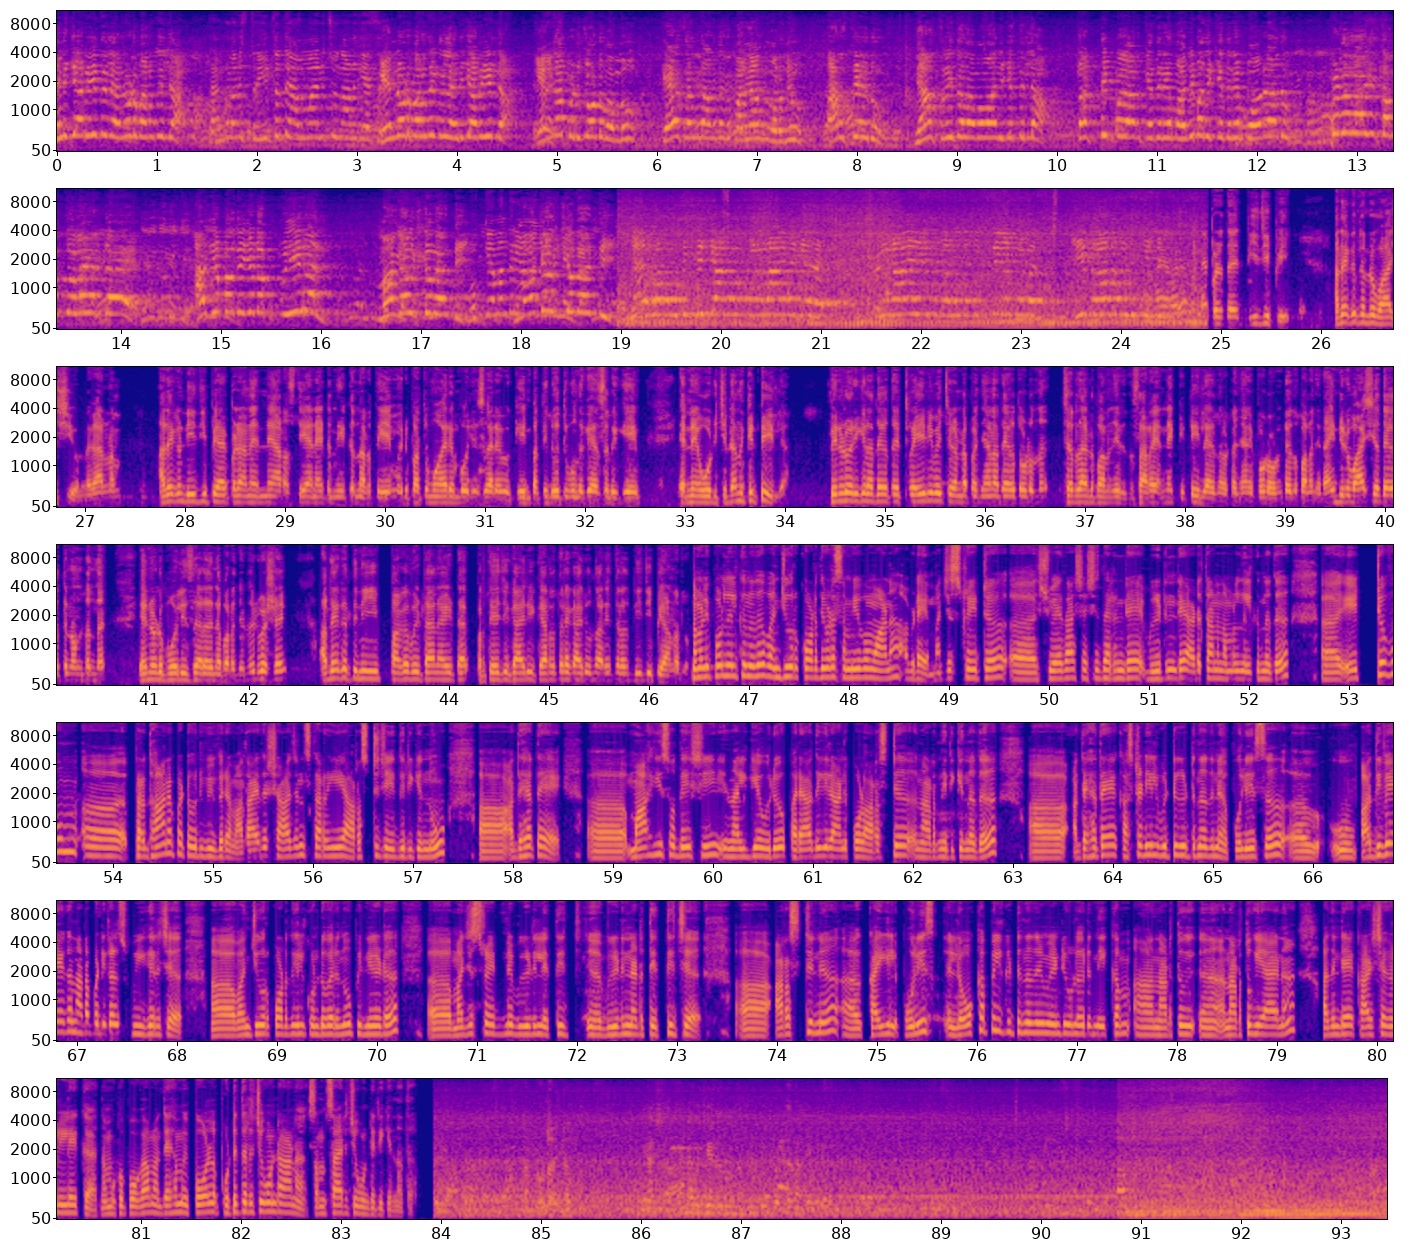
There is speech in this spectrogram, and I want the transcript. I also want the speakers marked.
Speaker 1: എനിക്കറിയത്തില്ല എന്നോട് പറഞ്ഞില്ല.
Speaker 2: തങ്ങളൊരു ഒരു സ്ത്രീത്വത്തെ അപമാനിച്ചു എന്നാണ് കേസ്.
Speaker 1: എന്നോട് പറഞ്ഞിട്ടില്ല എനിക്കറിയില്ല. എന്നെ പിടിച്ചോണ്ട് വന്നു കേസ് എന്താണെന്നൊക്കെ പറയാമെന്ന് പറഞ്ഞു അറസ്റ്റ് ചെയ്തു. ഞാൻ സ്ത്രീത്വത്തെ അപമാനിക്കത്തില്ല. തട്ടിപ്പുകാർക്കെതിരെയും അഴിമതിക്കെതിരെയും പോരാടും. പിണറായി തുലയട്ടെ അഴിമതിയുടെ വീരൻ മകൾക്ക് വേണ്ടി.
Speaker 2: മുഖ്യമന്ത്രി
Speaker 1: മകൾക്ക് വേണ്ടി.
Speaker 3: ഇപ്പോഴത്തെ ഡി ജി പി അദ്ദേഹത്തിന് ഒരു വാശിയുണ്ട്. കാരണം അദ്ദേഹം ഡി ജി പി ആയപ്പോഴാണ് എന്നെ അറസ്റ്റ് ചെയ്യാനായിട്ട് നീക്കം നടത്തുകയും ഒരു പത്ത് മൂവായിരം പോലീസുകാരെ വെക്കുകയും പത്തിരുപത്തി മൂന്ന് കേസെടുക്കുകയും എന്നെ ഓടിച്ചിട്ട് അന്ന് കിട്ടിയില്ല. പിന്നീട് ഒരിക്കൽ അദ്ദേഹത്തെ ട്രെയിനിൽ വെച്ച് കണ്ടപ്പോൾ ഞാൻ അദ്ദേഹത്തോടൊന്ന് ചെറുതായിട്ട് പറഞ്ഞിരുന്നു സാറേ എന്നെ കിട്ടിയില്ലായിരുന്നു കേട്ടോ ഞാൻ ഇപ്പോൾ ഉണ്ടെന്ന് പറഞ്ഞത് അതിന്റെ ഒരു വാശി അദ്ദേഹത്തിനുണ്ടെന്ന് എന്നോട് പോലീസുകാർ തന്നെ പറഞ്ഞിരുന്നു. ഒരു പക്ഷേ അദ്ദേഹത്തിന് ഈ പക വീട്ടാനായിട്ട് പ്രത്യേകിച്ച് കാര്യം കേരളത്തിലെ കാര്യം ഒന്നും അറിയത്തില്ല ഡി ജി പി ആണല്ലോ.
Speaker 4: നമ്മളിപ്പോൾ നിൽക്കുന്നത് വഞ്ചൂർ കോടതിയുടെ സമീപമാണ്. അവിടെ മജിസ്ട്രേറ്റ് ശ്വേതാ ശശിധരന്റെ വീടിന്റെ അടുത്താണ് നമ്മൾ നിൽക്കുന്നത്. ഏറ്റവും പ്രധാനപ്പെട്ട ഒരു വിവരം അതായത് ഷാജൻ സ്കറിയെ അറസ്റ്റ് ചെയ്തിരിക്കുന്നു. അദ്ദേഹത്തെ മാഹി സ്വദേശി നൽകിയ ഒരു പരാതിയിലാണ് ഇപ്പോൾ അറസ്റ്റ് നടന്നിരിക്കുന്നത്. അദ്ദേഹത്തെ അദ്ദേഹത്തെ കസ്റ്റഡിയിൽ വിട്ടുകിട്ടുന്നതിന് പോലീസ് അതിവേഗ നടപടികൾ സ്വീകരിച്ച് വഞ്ചിയൂർ കോടതിയിൽ കൊണ്ടുവരുന്നു. പിന്നീട് മജിസ്ട്രേറ്റിന്റെ വീടിൽ എത്തി വീടിനടുത്ത് എത്തിച്ച് അറസ്റ്റിന് കയ്യിൽ പോലീസ് ലോക്കപ്പിൽ കിട്ടുന്നതിന് വേണ്ടിയുള്ള ഒരു നീക്കം നടത്തു നടത്തുകയാണ്. അതിന്റെ കാഴ്ചകളിലേക്ക് നമുക്ക് പോകാം. അദ്ദേഹം ഇപ്പോൾ പൊട്ടിത്തെറിച്ചുകൊണ്ടാണ്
